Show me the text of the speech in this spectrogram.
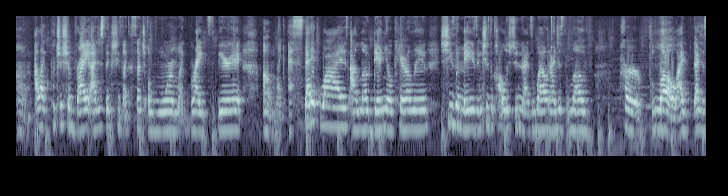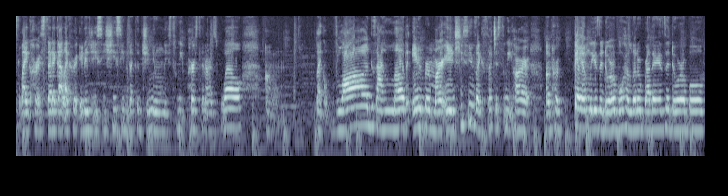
Um, i like patricia bright. I just think she's like such a warm like bright spirit. Um, like aesthetic wise i love danielle carolan. She's amazing. She's a college student as well and i just love her flow. I, I just like her aesthetic. I like her energy. She, she seems like a genuinely sweet person as well. Um, like vlogs. I love Amber Martin. She seems like such a sweetheart. Um, her family is adorable. Her little brother is adorable.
